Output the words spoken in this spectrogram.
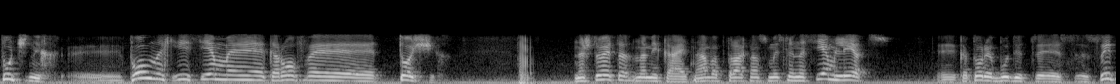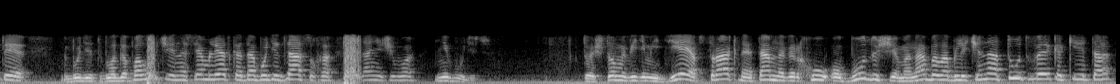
тучных, э, полных и семь э, коров э, тощих. На что это намекает? Нам в абстрактном смысле на 7 лет, э, которые будут э, сыты, будет благополучие, на 7 лет, когда будет засуха, тогда ничего не будет. То есть, что мы видим, идея абстрактная, там наверху о будущем, она была облечена тут в какие-то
